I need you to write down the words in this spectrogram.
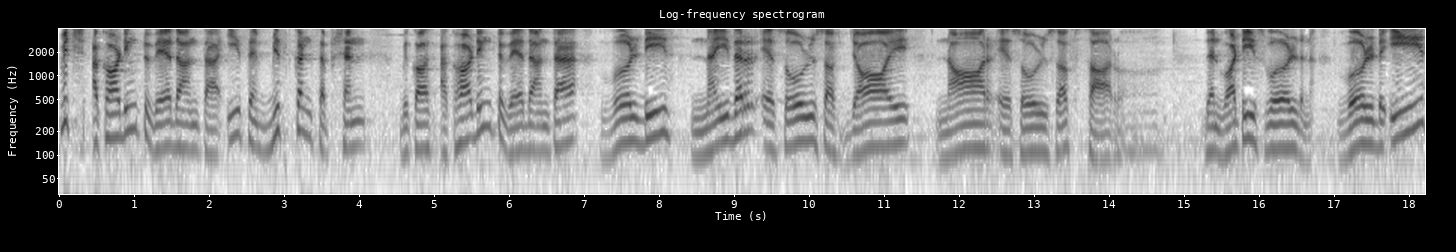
which according to Vedanta is a misconception because according to Vedanta, world is neither a source of joy nor a source of sorrow. Then what is world? World is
